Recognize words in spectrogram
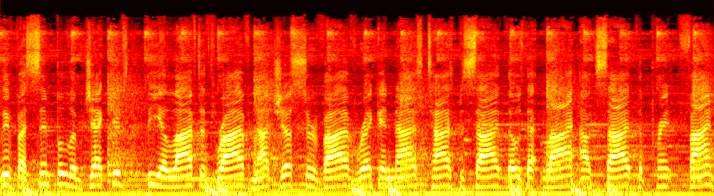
live by simple objectives. Be alive to thrive, not just survive. Recognize ties beside those that lie outside the print. Fine,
